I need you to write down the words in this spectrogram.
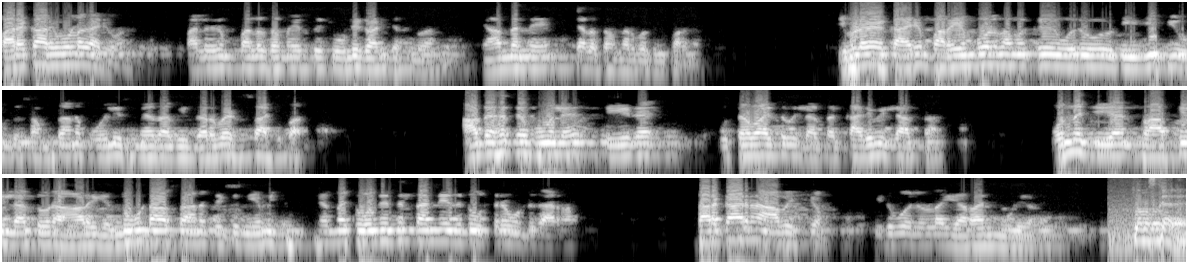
പരക്ക അറിവുള്ള കാര്യമാണ്. പലരും പല സമയത്ത് ചൂണ്ടിക്കാണിച്ചിട്ടുള്ളതാണ്. ഞാൻ തന്നെ ചില സന്ദർഭത്തിൽ പറഞ്ഞു. ഇവിടെ കാര്യം പറയുമ്പോൾ നമുക്ക് ഒരു ഡി ജി പി ഉണ്ട് സംസ്ഥാന പോലീസ് മേധാവി ദർവേഷ് സാഹിബ്. അദ്ദേഹത്തെ പോലെ തീരെ ഉത്തരവാദിത്തമില്ലാത്ത കഴിവില്ലാത്ത ഒന്നും ചെയ്യാൻ പ്രാപ്തിയില്ലാത്ത ഒരാളെ എന്തുകൊണ്ട് ആ സ്ഥാനത്തേക്ക് നിയമിച്ചു എന്ന ചോദ്യത്തിൽ തന്നെ ഇതിന്റെ ഉത്തരവുണ്ട്. കാരണം സർക്കാരിന് ആവശ്യം ഇതുപോലുള്ള ഇറാൻ മൂലികൾ നമസ്കാരം.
